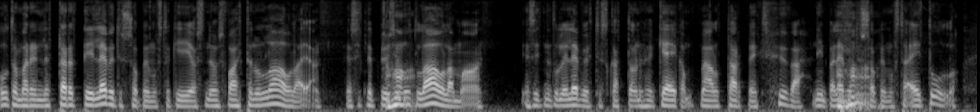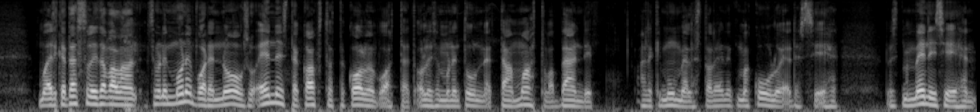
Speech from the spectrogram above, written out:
Ultramarinille tarvittiin levytyssopimustakin, jos ne olisi vaihtanut laulajan. Ja sitten ne pyysi mut laulamaan, ja sitten ne tuli levyyhtiössä katsoa yhden keikan, mutta mä en ollut tarpeeksi hyvä, niinpä Aha. levityssopimusta ei tullut. Eli tässä oli tavallaan semmoinen monen vuoden nousu ennen sitä 2003 vuotta, että oli semmoinen tunne, että tämä on mahtava bändi. Ainakin mun mielestä oli ennen kuin mä kuuluin edes siihen. No sitten mä menin siihen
